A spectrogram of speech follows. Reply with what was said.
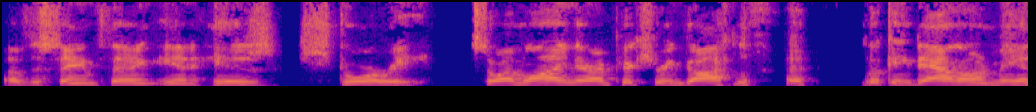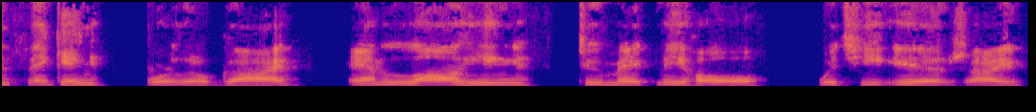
of the same thing in his story. So I'm lying there, I'm picturing God looking down on me and thinking, poor little guy, and longing to make me whole which he is. I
